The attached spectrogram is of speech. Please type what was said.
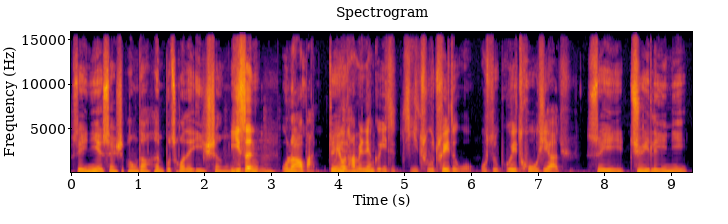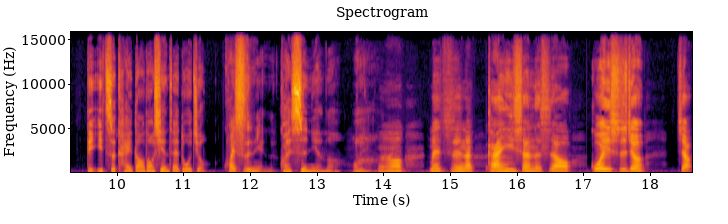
所以你也算是碰到很不错的医生。医生，我的老板，没有他们两个一直急促催着我，我是不会拖下去。所以距离你第一次开刀到现在多久？快四年了，快四年了。哇！然后每次那看医生的时候，郭医师就叫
